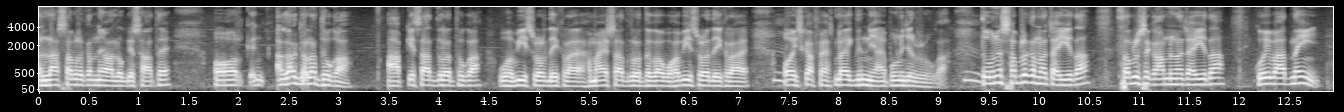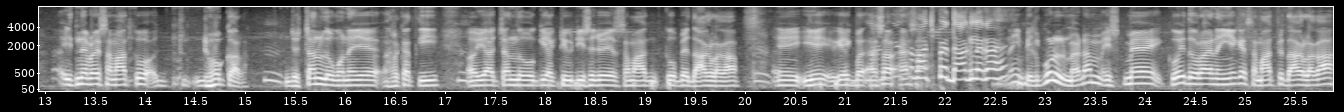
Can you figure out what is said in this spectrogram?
अल्लाह सब्र करने वालों के साथ है, और अगर गलत होगा आपके साथ गलत होगा वह भी ईश्वर देख रहा है हमारे साथ गलत होगा वह भी ईश्वर देख रहा है और इसका फैसला एक दिन न्यायपूर्ण ज़रूर होगा। तो उन्हें सब्र करना चाहिए था सब्र से काम लेना चाहिए था। कोई बात नहीं इतने बड़े समाज को झोंक कर जो चंद लोगों ने ये हरकत की और या चंद लोगों की एक्टिविटी से जो ये समाज को पे दाग लगा ये एक ऐसा ऐसा समाज पे दाग लगा है? नहीं बिल्कुल मैडम इसमें कोई दो राय नहीं है कि समाज पे दाग लगा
